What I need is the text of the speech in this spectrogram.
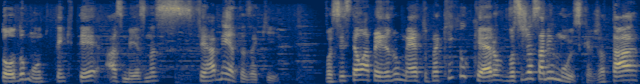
todo mundo tem que ter as mesmas ferramentas aqui. Vocês estão aprendendo o método. Para que, que eu quero? Você já sabe música, já está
